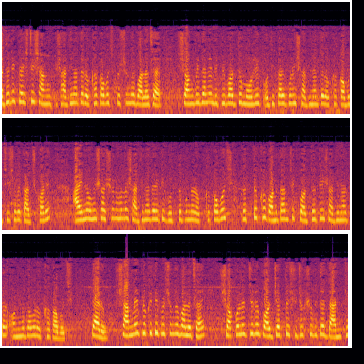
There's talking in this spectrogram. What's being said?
আধুনিক রাষ্ট্রের স্বাধীনতা রক্ষা কবচ প্রসঙ্গে বলা যায়, সংবিধানে লিপিবদ্ধ মৌলিক অধিকারগুলি স্বাধীনতা রক্ষা কবচ হিসেবে কাজ করে। আইনে অনুশাসন হল স্বাধীনতার একটি গুরুত্বপূর্ণ রক্ষা কবচ। প্রত্যক্ষ গণতান্ত্রিক পদ্ধতি স্বাধীনতার অন্যতম রক্ষা কবচ। তেরো, সাম্যের প্রকৃতি প্রসঙ্গে বলা যায়, সকলের জন্য পর্যাপ্ত সুযোগ সুবিধার দানকে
